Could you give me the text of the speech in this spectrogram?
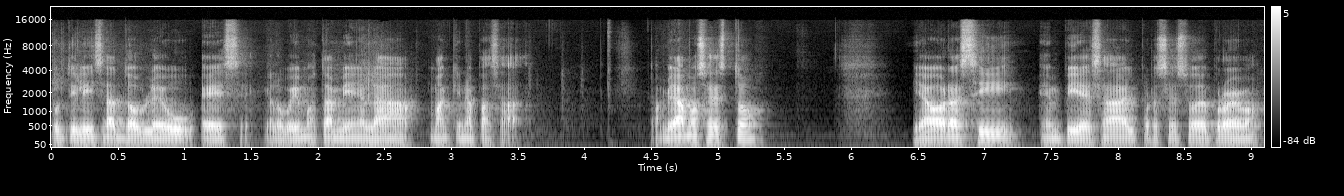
utiliza WS, que lo vimos también en la máquina pasada. Cambiamos esto y ahora sí empieza el proceso de prueba.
